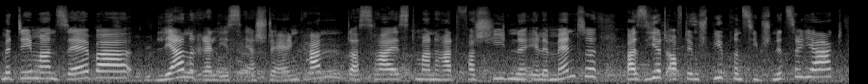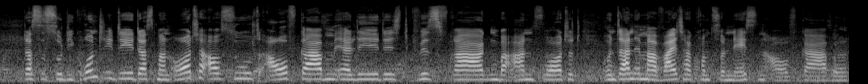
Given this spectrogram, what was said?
mit dem man selber Lernrallies erstellen kann. Das heißt, man hat verschiedene Elemente, basiert auf dem Spielprinzip Schnitzeljagd. Das ist so die Grundidee, dass man Orte aussucht, Aufgaben erledigt, Quizfragen beantwortet und dann immer weiterkommt zur nächsten Aufgabe.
